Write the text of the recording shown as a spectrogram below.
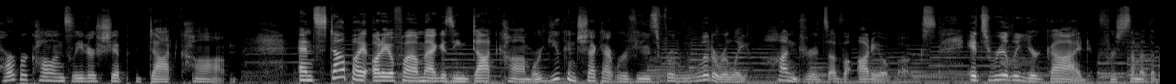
harpercollinsleadership.com. And stop by audiofilemagazine.com where you can check out reviews for literally hundreds of audiobooks. It's really your guide for some of the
